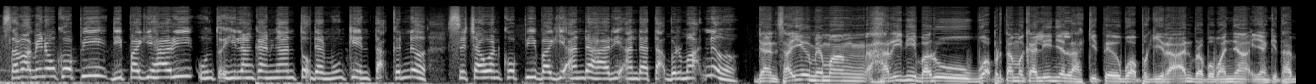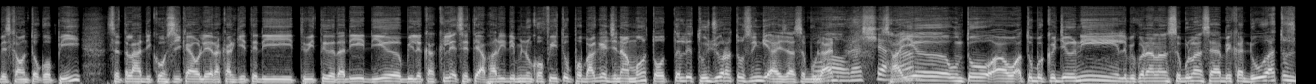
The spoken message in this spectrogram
Selamat minum kopi di pagi hari untuk hilangkan ngantuk dan mungkin tak kena secawan kopi bagi anda hari anda tak bermakna. Dan saya memang hari ni baru buat pertama kalinya lah kita buat perkiraan berapa banyak yang kita habiskan untuk kopi. Setelah dikongsikan oleh rakan kita di Twitter tadi, dia bila calculate setiap hari dia minum kopi tu pelbagai jenama, total dia RM700 Aizah sebulan. Wow, dahsyat, Saya untuk uh, waktu bekerja ni lebih kurang dalam sebulan saya habiskan 220.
